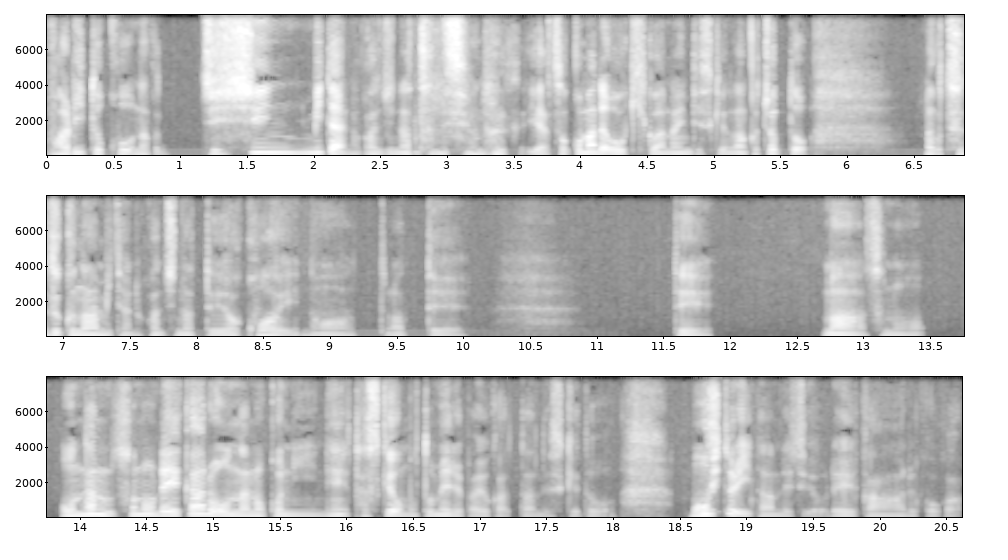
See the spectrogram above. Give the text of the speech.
割とこうなんか地震みたいな感じになったんですよ。なんかいや、そこまで大きくはないんですけど、なんかちょっと、なんか続くな、みたいな感じになって、いや、怖いなってなって、で、まあ、その、女の、その霊感ある女の子にね、助けを求めればよかったんですけど、もう一人いたんですよ、霊感ある子が。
